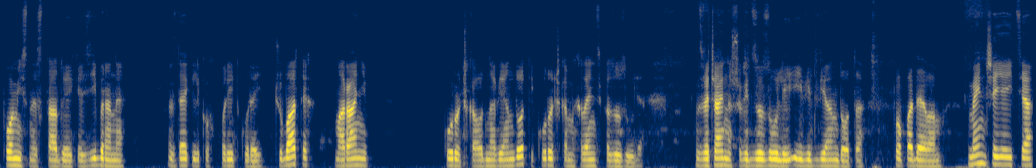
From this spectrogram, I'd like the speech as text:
помісне стадо, яке зібране з декількох порід курей. Чубатих, маранів, курочка одна віандот і курочка Михеленська зозуля. Звичайно, що від зозулі і від віандота попаде вам менше яйця.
